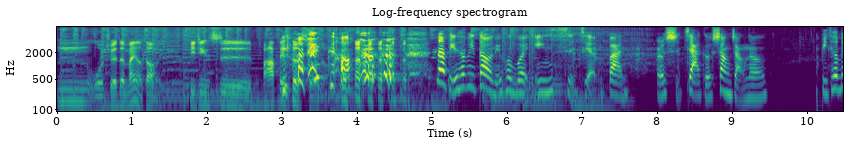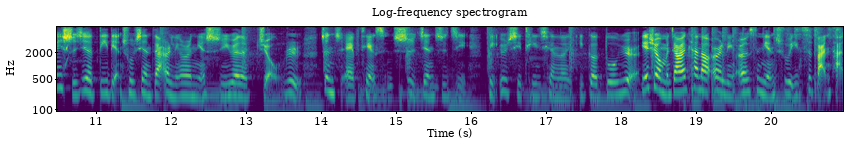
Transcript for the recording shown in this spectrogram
嗯，我觉得蛮有道理的，毕竟是巴菲特说的嘛。那比特币到底会不会因此减半而使价格上涨呢？比特币实际的低点出现在二零二二年十一月的九日，正值 FTX 事件之际，比预期提前了一个多月。也许我们将会看到二零二四年初一次反弹，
